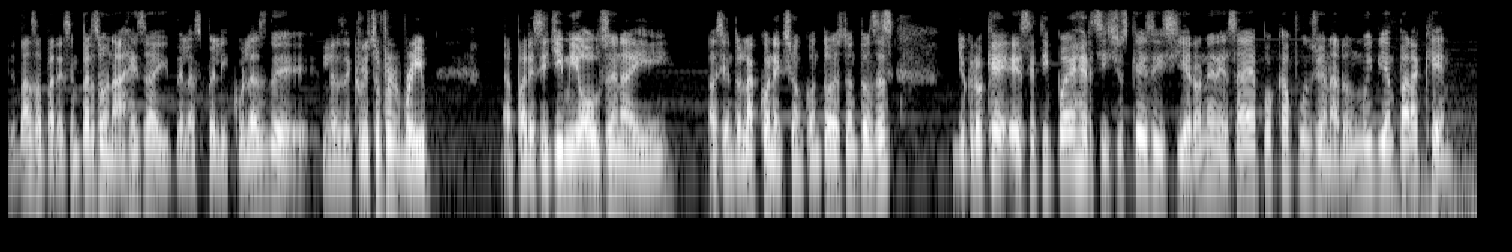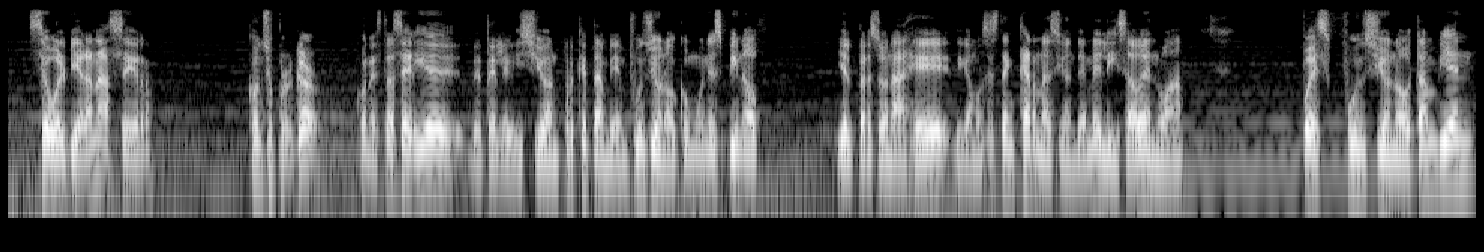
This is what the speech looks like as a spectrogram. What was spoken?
Es más, aparecen personajes ahí de las películas de las de Christopher Reeve, aparece Jimmy Olsen ahí haciendo la conexión con todo esto. Entonces, yo creo que ese tipo de ejercicios que se hicieron en esa época funcionaron muy bien para que se volvieran a hacer con Supergirl, con esta serie de, televisión, porque también funcionó como un spin-off y el personaje, digamos, esta encarnación de Melissa Benoit, pues funcionó también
